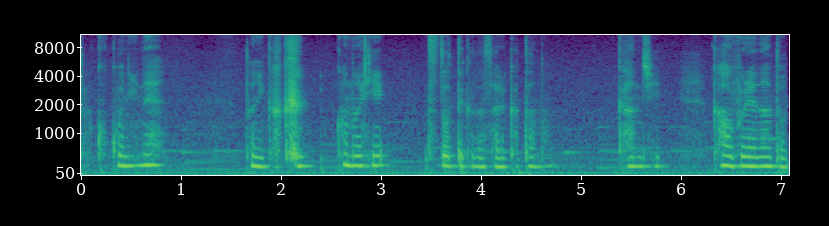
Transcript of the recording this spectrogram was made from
と、ここにねとにかくこの日集ってくださる方の感じ顔ぶれなど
